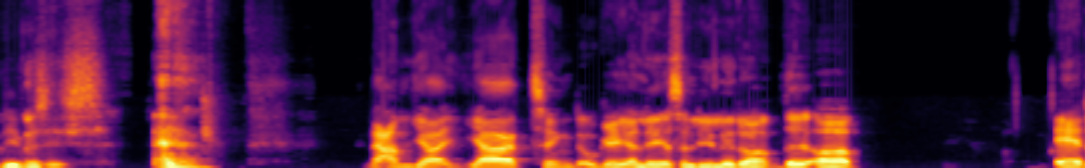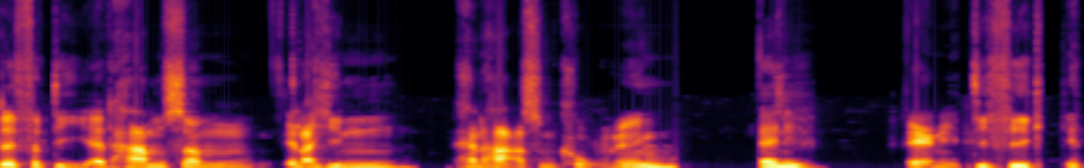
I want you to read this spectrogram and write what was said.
Lige præcis. Nej, men jeg, jeg tænkte, okay, jeg læser lige lidt om det, og er det fordi, at ham som, eller hende, han har som kone, ikke? Annie. Annie, de fik et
